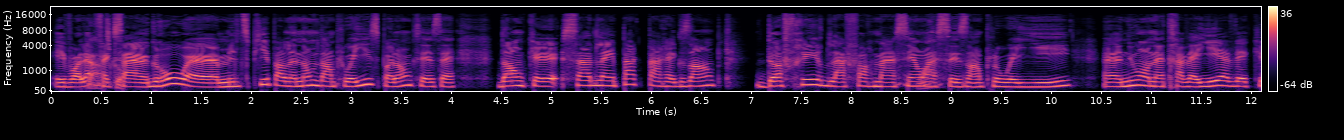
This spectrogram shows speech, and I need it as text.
Et voilà. fait que ça a un gros euh, multiplié par le nombre d'employés, c'est pas long. Que c'est, Donc, euh, ça a de l'impact, par exemple, d'offrir de la formation à ses employés. Euh, nous, on a travaillé avec,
